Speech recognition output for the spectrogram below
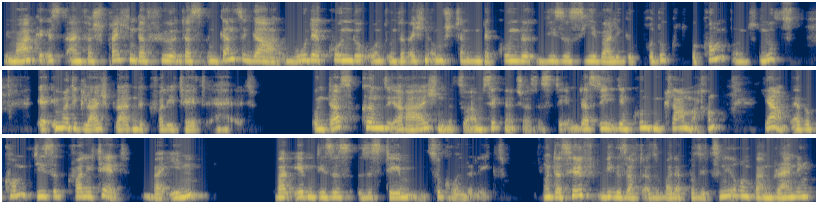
Die Marke ist ein Versprechen dafür, dass ganz egal, wo der Kunde und unter welchen Umständen der Kunde dieses jeweilige Produkt bekommt und nutzt, er immer die gleichbleibende Qualität erhält. Und das können Sie erreichen mit so einem Signature-System, dass Sie den Kunden klar machen, ja, er bekommt diese Qualität bei Ihnen, weil eben dieses System zugrunde liegt. Und das hilft, wie gesagt, also bei der Positionierung, beim Branding.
